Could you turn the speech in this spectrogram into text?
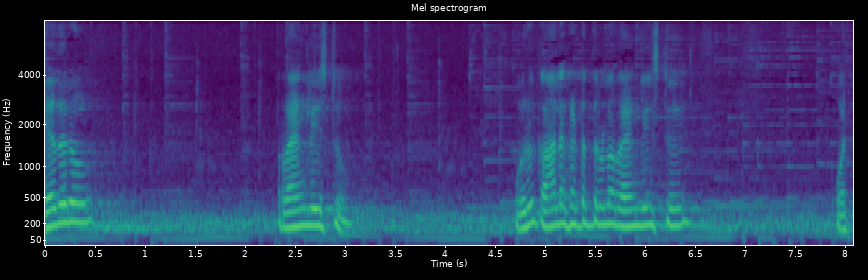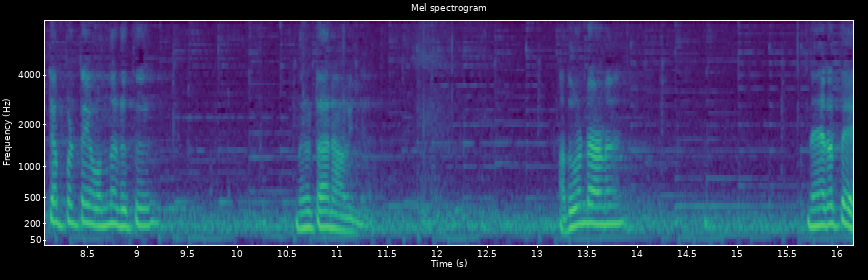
ഏതൊരു റാങ്ക് ലിസ്റ്റും ഒരു കാലഘട്ടത്തിലുള്ള റാങ്ക് ലിസ്റ്റ് ഒറ്റപ്പെട്ട ഒന്നെടുത്ത് നീട്ടാനാവില്ല അതുകൊണ്ടാണ് നേരത്തെ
